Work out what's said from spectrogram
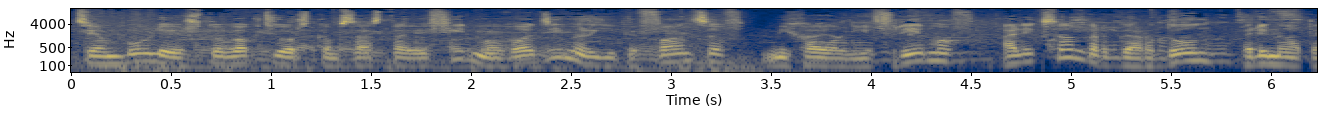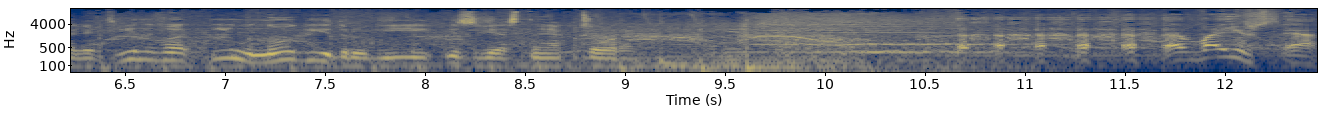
Тем более, что в актерском составе фильма Владимир Епифанцев, Михаил Ефремов, Александр Гордон, Рената Литвинова и многие другие известные актеры. Боишься?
